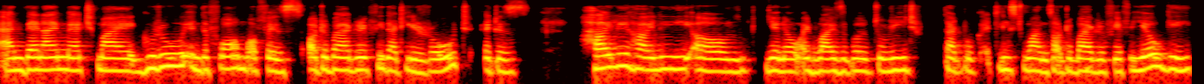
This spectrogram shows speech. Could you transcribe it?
And then I met my guru in the form of his autobiography that he wrote. It is highly, highly, um, you know, advisable to read that book at least once, Autobiography of a Yogi.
